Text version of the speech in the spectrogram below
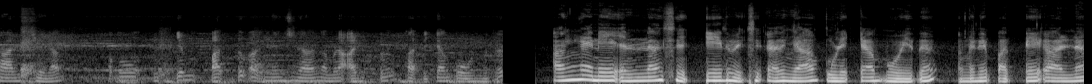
കാണിച്ചു തരാം. അപ്പോൾ കൃത്യം പത്ത് പതിനഞ്ചിനാണ് നമ്മൾ അടുപ്പ് കത്തിക്കാൻ പോകുന്നത്. അങ്ങനെ എല്ലാം സെറ്റ് ചെയ്ത് വെച്ചിട്ടാണ് ഞാൻ കുളിക്കാൻ പോയത്. അങ്ങനെ പത്തേ കാലിന്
